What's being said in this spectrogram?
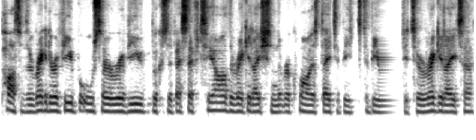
part of the regular review, but also a review because of SFTR, the regulation that requires data to be, to be to a regulator,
